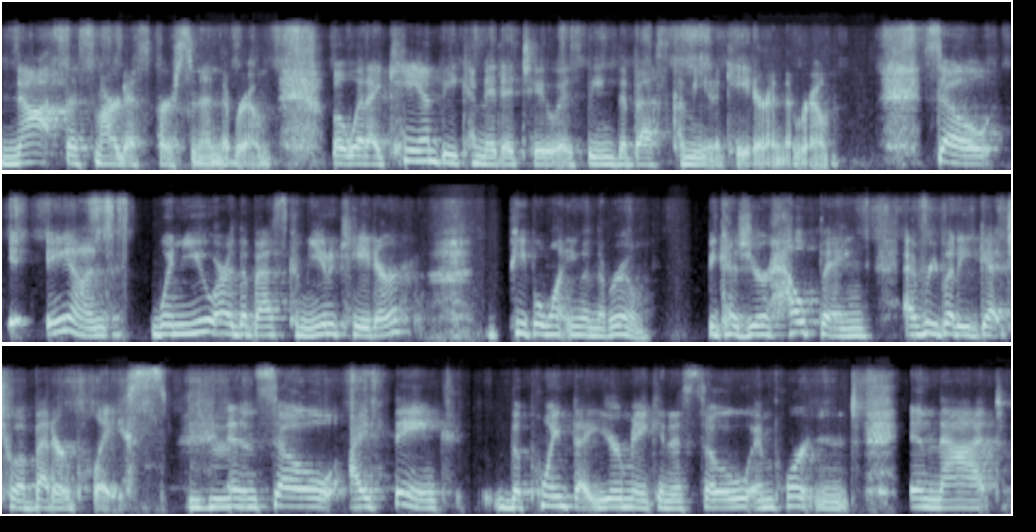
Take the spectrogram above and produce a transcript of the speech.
not the smartest person in the room, but what I can be committed to is being the best communicator in the room. So, and when you are the best communicator, people want you in the room because you're helping everybody get to a better place. Mm-hmm. And so I think the point that you're making is so important in that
